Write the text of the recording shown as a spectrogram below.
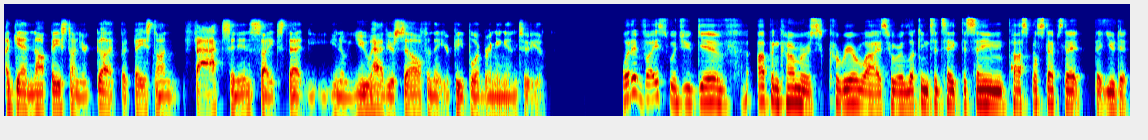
again not based on your gut but based on facts and insights that you know you have yourself and that your people are bringing into you what advice would you give up and comers career wise who are looking to take the same possible steps that that you did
